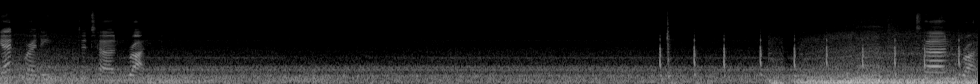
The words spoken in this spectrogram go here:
Get ready to turn right. Turn right.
